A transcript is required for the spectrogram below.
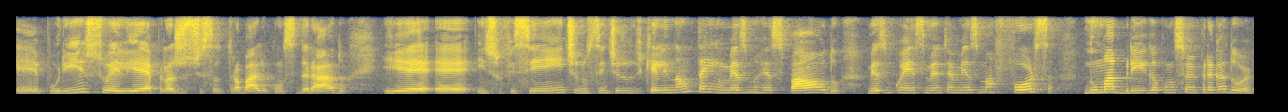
é, por isso ele é, pela Justiça do Trabalho, considerado e é, é, insuficiente no sentido de que ele não tem o mesmo respaldo, mesmo conhecimento e a mesma força numa briga com o seu empregador.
